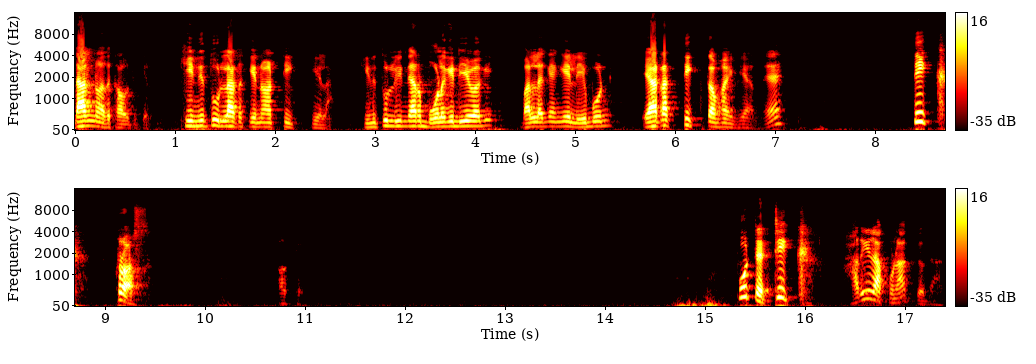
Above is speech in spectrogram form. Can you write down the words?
දන්නවද කවුද කියලා? කිනිතුල්ලට කියනවා ටික් කියලා. කිනිතුල් ඉන්නේ අර බෝල ගෙඩිය වගේ. බල්ලගේ ඇඟේ ලේබොන්නේ. එයාට ටික් තමයි කියන්නේ ඈ? ටික් cross okay. put a tick හරි ලකුණක් යොදන්න.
